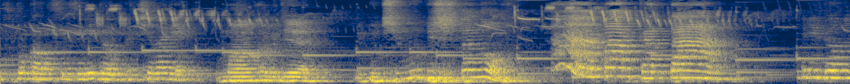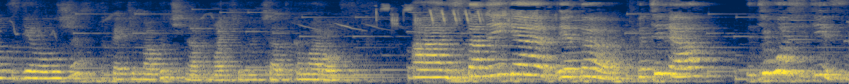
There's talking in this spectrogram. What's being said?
Испугался за ребенка человек. Мамка где? И почему без штанов? А, мамка там! Ребенок сделал жест, каким обычно отмахиваются от комаров. А штаны я, это, потерял. Ты чего сидишь?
